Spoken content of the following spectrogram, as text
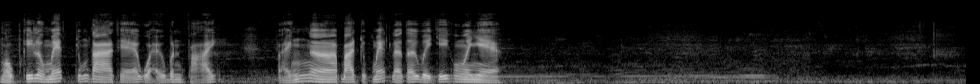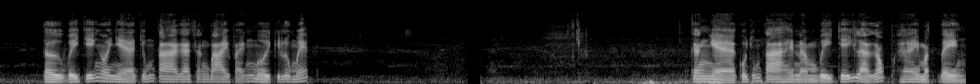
1 km, chúng ta sẽ quẹo bên phải, khoảng à, 30 m là tới vị trí của ngôi nhà. Từ vị trí ngôi nhà chúng ta ra sân bay khoảng 10 km. Căn nhà của chúng ta thì nằm vị trí là góc hai mặt tiền,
